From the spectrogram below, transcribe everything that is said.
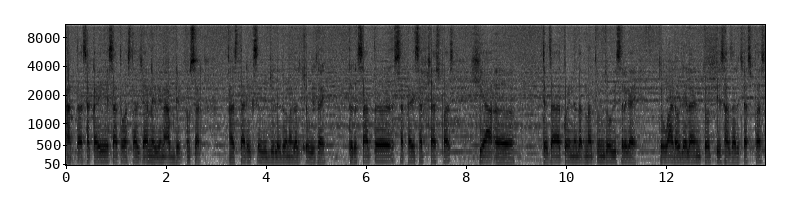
आत्ता सकाळी सात वाजताच्या नवीन अपडेटनुसार आज तारीख सव्वीस जुलै दोन हजार चोवीस आहे. तर सात सकाळी सातच्या आसपास ह्या त्याचा कोयना धरणातून जो विसर्ग आहे तो वाढवलेला आहे आणि तो तीस हजारच्या आसपास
